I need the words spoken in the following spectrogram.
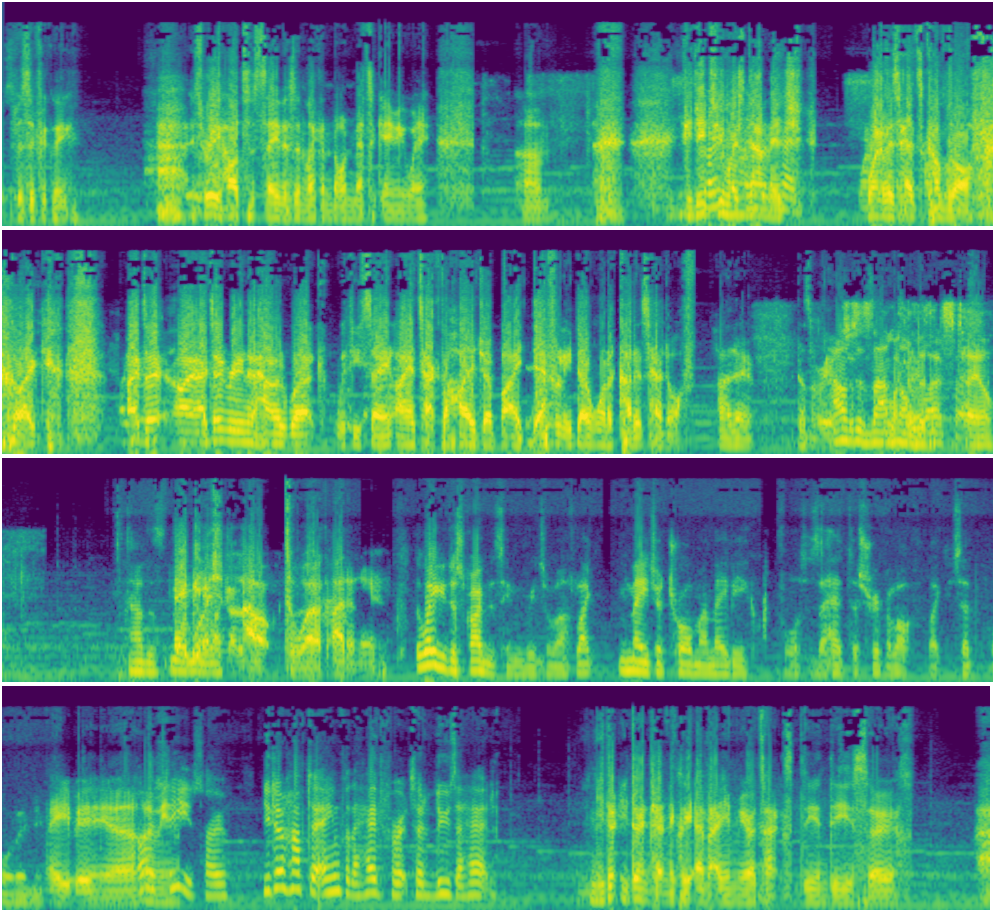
specifically. It's really hard to say this in like a non-metagaming way. Um, if you do Don't too much aim for the damage, one of his heads comes off. like, I don't, I, I don't really know how it would work with you saying I attack the Hydra, but I definitely don't want to cut its head off. I don't. It doesn't really. How does that like not a work? lizard's though? tail. How does Maybe not I should like- allow it to work. I don't know. the way you described it seemed reasonable enough. Like major trauma maybe forces the head to shrivel off, like you said before, didn't you? Maybe, yeah. Oh, I I mean, see. So you don't have to aim for the head for it to lose a head. you don't you don't technically ever aim your attacks in D and D, so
